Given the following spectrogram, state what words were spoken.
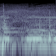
मुझको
